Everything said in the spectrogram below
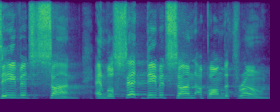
David's son and will set David's son upon the throne.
